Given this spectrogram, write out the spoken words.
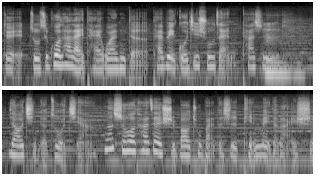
对，主持过他来台湾的台北国际书展，他是邀请的作家。嗯、那时候他在时报出版的是《甜美的来生》，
